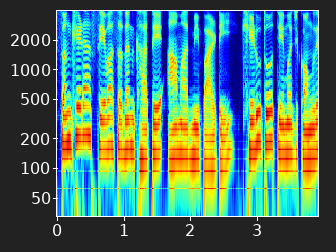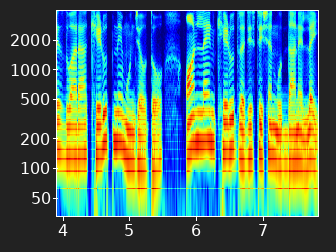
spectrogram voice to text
સંખેડા સેવા સદન ખાતે આમ આદમી પાર્ટી, ખેડૂતો તેમજ કોંગ્રેસ દ્વારા ખેડૂતને મૂંઝવતો ઓનલાઈન ખેડૂત રજિસ્ટ્રેશન મુદ્દાને લઈ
